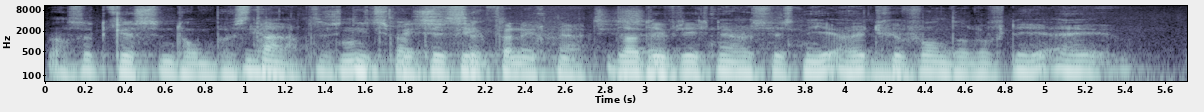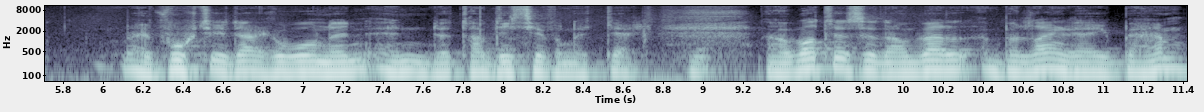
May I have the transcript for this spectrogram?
als het christendom bestaat. Ja, dus niet Dat is specifiek het- van Ignatius. Dat heeft Ignatius niet uitgevonden of niet. Hij, hij voegt zich daar gewoon in, in de traditie van de kerk. Ja. Nou, wat is er dan wel belangrijk bij hem?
